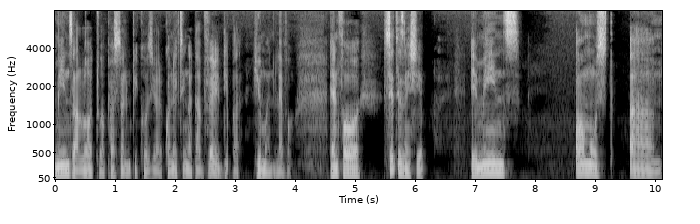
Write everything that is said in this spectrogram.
means a lot to a person because you're connecting at a very deeper human level. And for citizenship, it means almost um,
